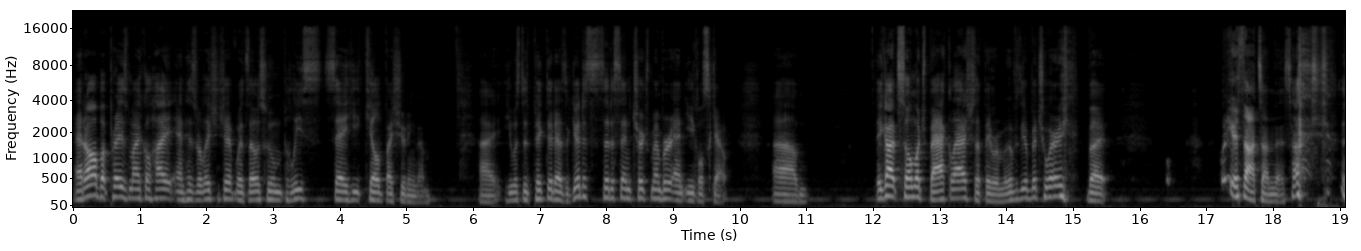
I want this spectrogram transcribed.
at all, but praised Michael Haight and his relationship with those whom police say he killed by shooting them. Uh, he was depicted as a good citizen, church member, and Eagle Scout. Um, it got so much backlash that they removed the obituary, but what are your thoughts on this? Huh?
